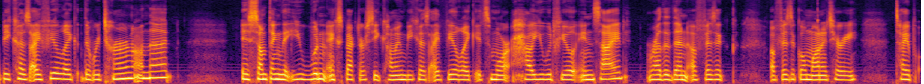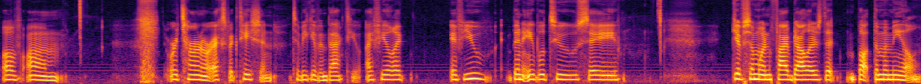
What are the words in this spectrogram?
Because i feel like the return on that is something that you wouldn't expect or see coming because i feel like it's more how you would feel inside rather than a physic a physical monetary type of um return or expectation to be given back to you. I feel like if you've been able to say give someone five dollars that bought them a meal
